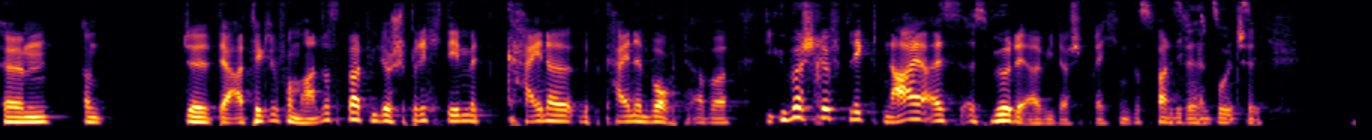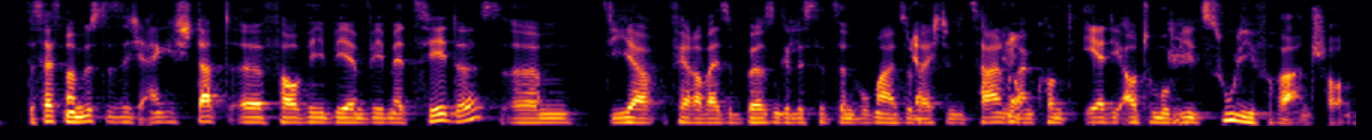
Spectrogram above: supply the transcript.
Ähm, und der, der Artikel vom Handelsblatt widerspricht dem mit keiner, mit keinem Wort. Aber die Überschrift liegt nahe, als, als würde er widersprechen. Das fand Das ich ganz Bullshit. witzig. Das heißt, man müsste sich eigentlich statt äh, VW, BMW, Mercedes, ähm, die ja fairerweise börsengelistet sind, wo man also Ja, leicht an die Zahlen genau. rankommt, eher die Automobilzulieferer anschauen.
